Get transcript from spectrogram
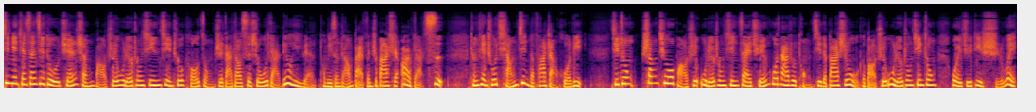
今年前三季度，全省保税物流中心进出口总值达到四十五点六亿元，同比增长百分之八十二点四，呈现出强劲的发展活力。其中，商丘保税物流中心在全国纳入统计的八十五个保税物流中心中位居第十位。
